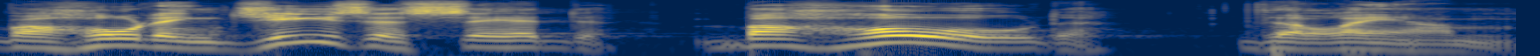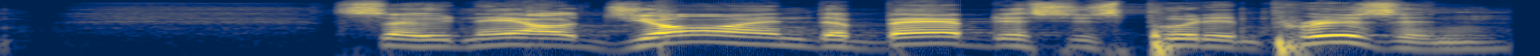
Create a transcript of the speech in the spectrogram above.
beholding Jesus, said, Behold the Lamb. So now John the Baptist is put in prison.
